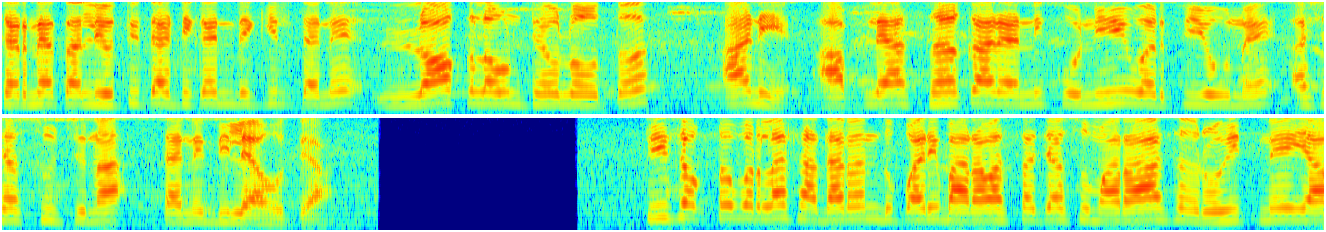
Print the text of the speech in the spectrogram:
करण्यात आली होती. त्या ठिकाणी देखील त्याने लॉक लावून ठेवलं होतं आणि आपल्या सहकाऱ्यांनी कोणीही वरती येऊ नये अशा सूचना त्याने दिल्या होत्या. तीस ऑक्टोबरला साधारण दुपारी बारा वाजताच्या सुमारास रोहितने या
